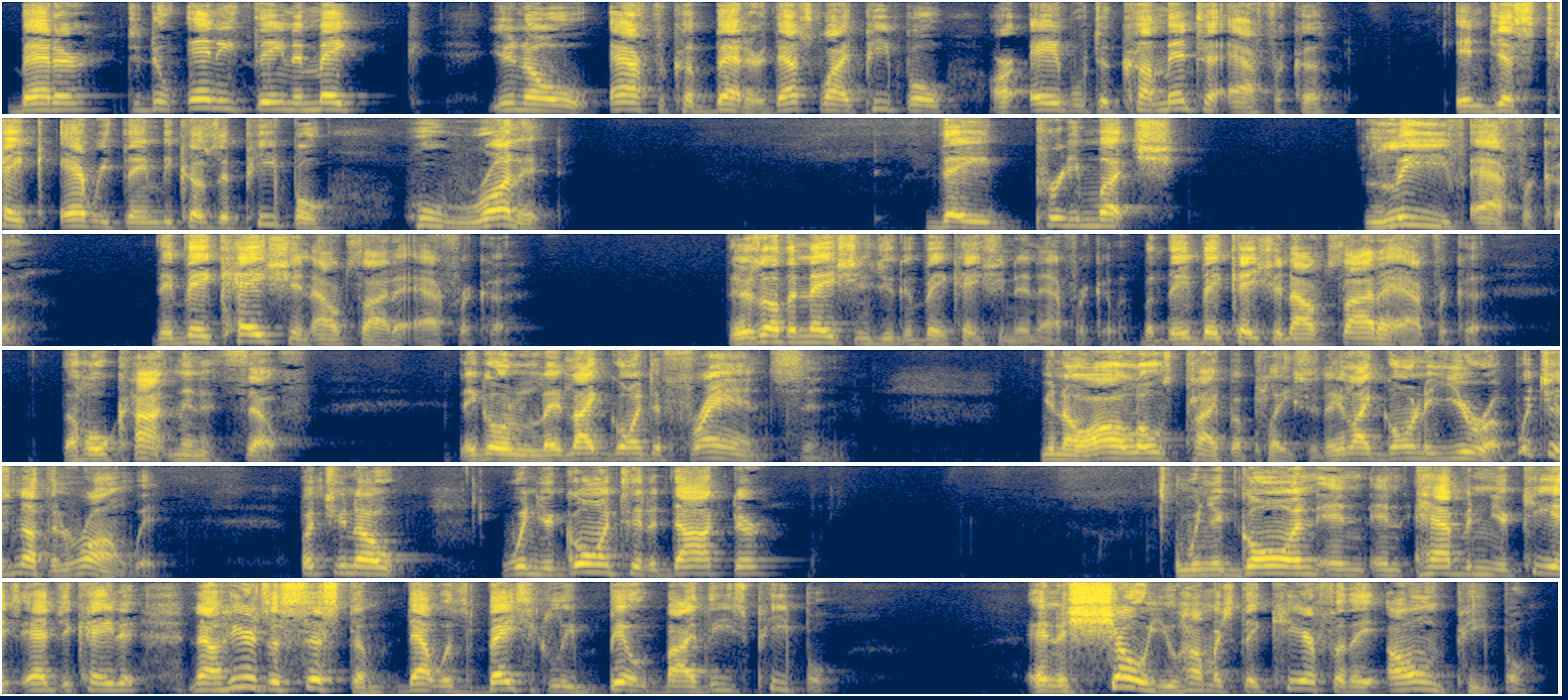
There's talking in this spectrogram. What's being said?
better, to do anything to make, you know, Africa better. That's why people are able to come into Africa and just take everything because the people who run it, they pretty much leave Africa. They vacation outside of Africa. There's other nations you can vacation in Africa, but they vacation outside of Africa, the whole continent itself. They go, they like going to France and you know, all those type of places. They like going to Europe, which is nothing wrong with. But you know, when you're going to the doctor, when you're going and, and having your kids educated, now here's a system that was basically built by these people. And to show you how much they care for their own people,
